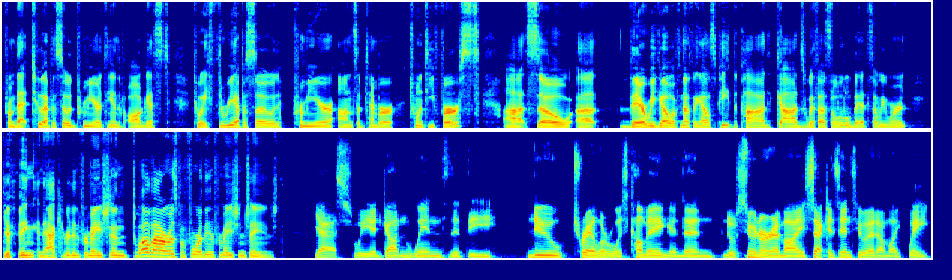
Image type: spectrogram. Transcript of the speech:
from that two episode premiere at the end of August to a three episode premiere on September 21st. Uh, so uh, there we go. If nothing else, Pete, the pod, God's with us a little bit, so we weren't giving inaccurate information 12 hours before the information changed. Yes, we had gotten wind that the new trailer was coming, and then no sooner am I seconds into it, I'm like, wait,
